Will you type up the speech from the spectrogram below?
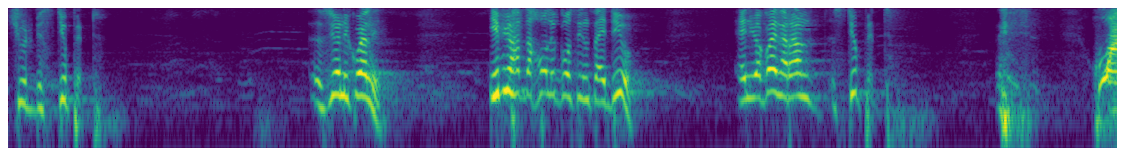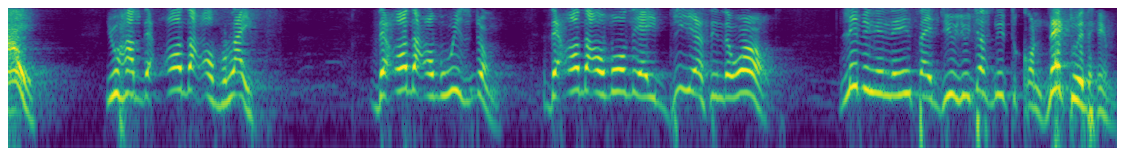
should be stupid. If you have the Holy Ghost inside you and you are going around stupid, why? You have the order of life, the order of wisdom, the order of all the ideas in the world living in the inside you. You just need to connect with Him.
